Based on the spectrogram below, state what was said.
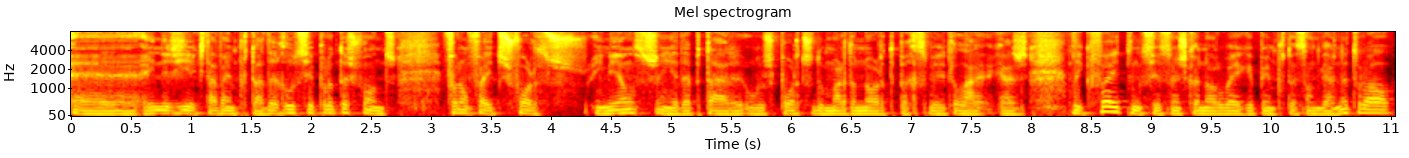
a energia que estava importada da Rússia por outras fontes. Foram feitos esforços imensos em adaptar os portos do Mar do Norte para receber lá gás liquefeito, negociações com a Noruega para importação de gás natural,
